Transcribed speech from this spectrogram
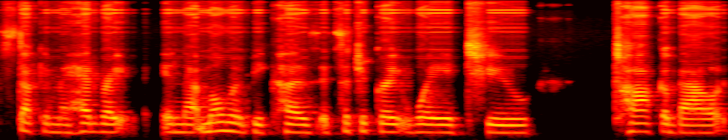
stuck in my head right in that moment because it's such a great way to talk about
